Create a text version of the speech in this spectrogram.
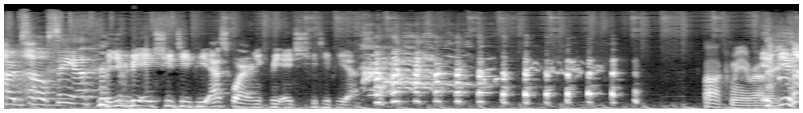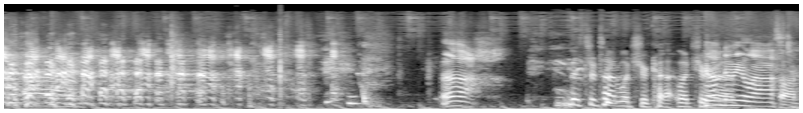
by himself. See ya. but you could be HTTP Esquire and you could be HTTPS. Fuck me, Ronnie. Ugh, Mr. Todd, what's your cu- what's your come to uh, me last. song?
